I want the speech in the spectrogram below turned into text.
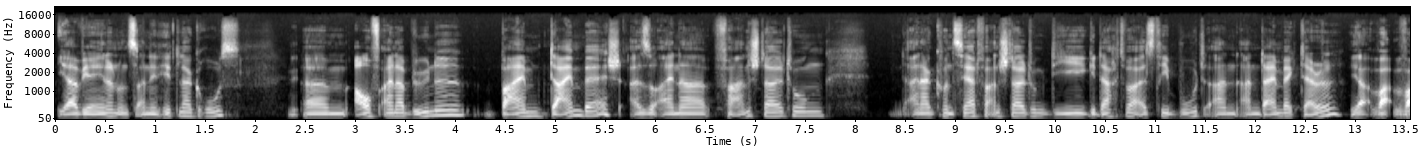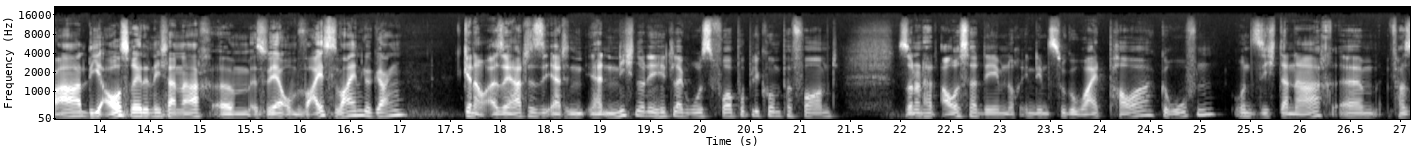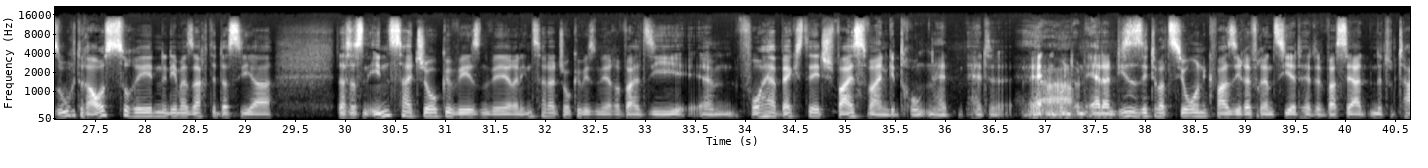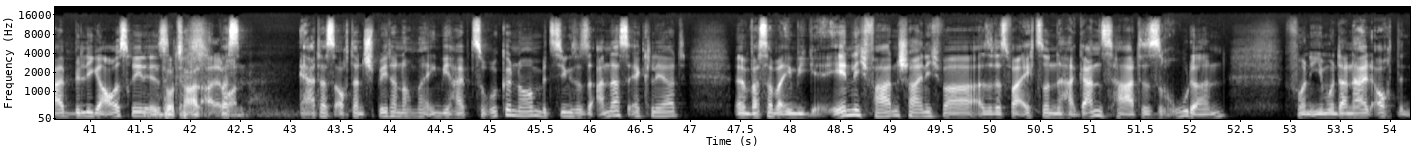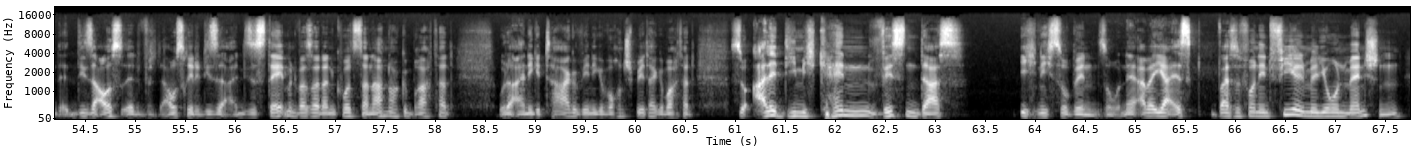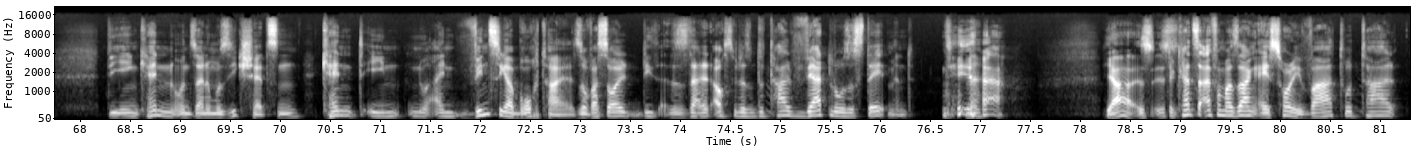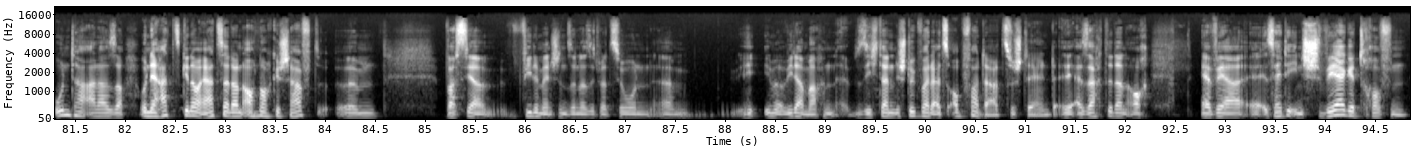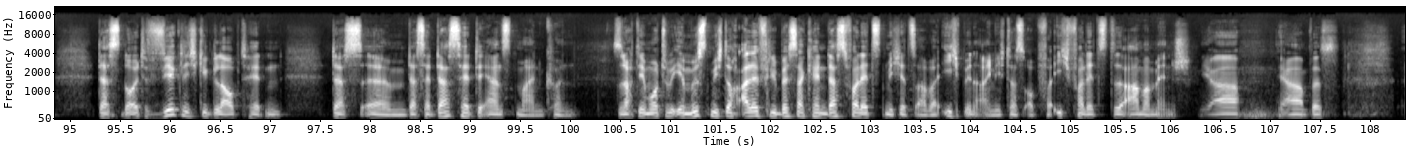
Ja, wir erinnern uns an den Hitlergruß ähm, auf einer Bühne beim Dime Bash, also einer Veranstaltung, einer Konzertveranstaltung, die gedacht war als Tribut an, an Dimebag Daryl. Ja, war, war die Ausrede nicht danach, ähm, es wäre um Weißwein gegangen? Genau, also er hatte, er hatte er hat nicht nur den Hitlergruß vor Publikum performt, sondern hat außerdem noch in dem Zuge White Power gerufen und sich danach ähm, versucht rauszureden, indem er sagte, dass sie ja dass es ein Inside-Joke gewesen wäre, ein Insider-Joke gewesen wäre, weil sie ähm, vorher Backstage Weißwein getrunken hätten, hätte, ja. und, und, er dann diese Situation quasi referenziert hätte, was ja eine total billige Ausrede ist. Total albern. Was, er hat das auch dann später nochmal irgendwie halb zurückgenommen, beziehungsweise anders erklärt, äh, was aber irgendwie ähnlich fadenscheinig war. Also das war echt so ein ganz hartes Rudern von ihm und dann halt auch diese Aus, äh, Ausrede, diese, dieses Statement, was er dann kurz danach noch gebracht hat oder einige Tage, wenige Wochen später gebracht hat. So alle, die mich kennen, wissen, dass ich nicht so bin. So, ne? Aber ja, es, weißt du, von den vielen Millionen Menschen, die ihn kennen und seine Musik schätzen, kennt ihn nur ein winziger Bruchteil. So, was soll die, das ist halt auch wieder so ein total wertloses Statement. Ja. Ne? Ja, es ist. Dann kannst du einfach mal sagen, ey, sorry, war total unter aller Sau. Und er hat es, genau, er hat es ja dann auch noch geschafft, ähm, was ja viele Menschen in so einer Situation ähm, immer wieder machen, sich dann ein Stück weit als Opfer darzustellen. Er sagte dann auch, er wär, es hätte ihn schwer getroffen, dass Leute wirklich geglaubt hätten, dass, ähm, dass er das hätte ernst meinen können. So nach dem Motto, ihr müsst mich doch alle viel besser kennen, das verletzt mich jetzt aber. Ich bin eigentlich das Opfer, ich verletzte armer Mensch. Ja, ja, das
